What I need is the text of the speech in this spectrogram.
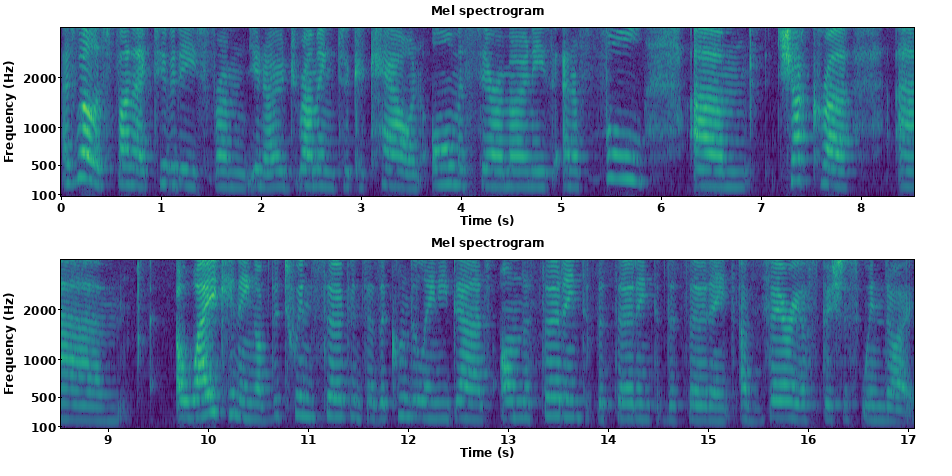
as well as fun activities from, you know, drumming to cacao and almost ceremonies and a full um, chakra um, awakening of the twin serpents as a kundalini dance on the 13th of the 13th of the 13th, a very auspicious window.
